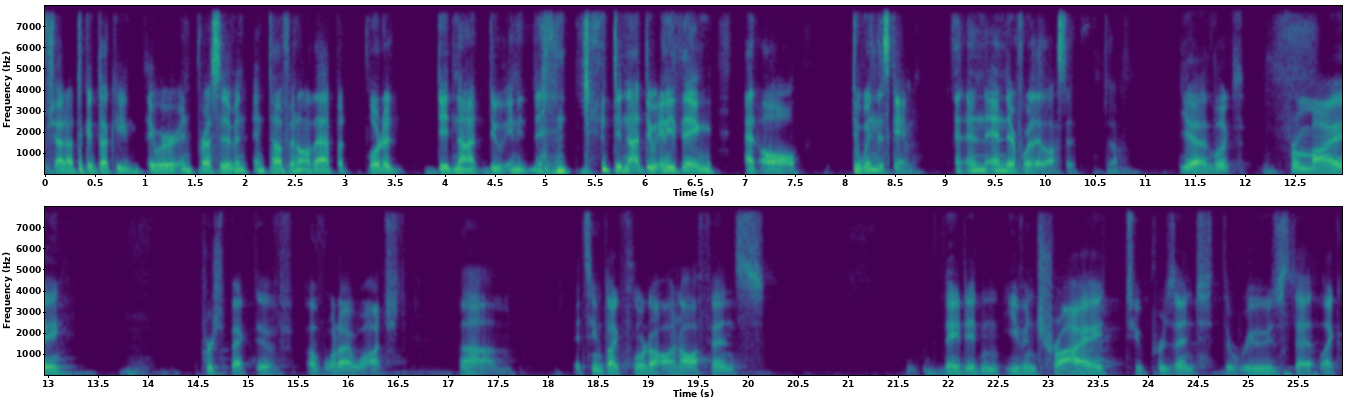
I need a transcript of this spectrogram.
shout out to Kentucky. They were impressive and, and tough and all that, but Florida did not do any did not do anything at all to win this game, and and therefore they lost it. So Yeah, it looked from my perspective of what I watched. Um, it seemed like Florida on offense, they didn't even try to present the ruse that like,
